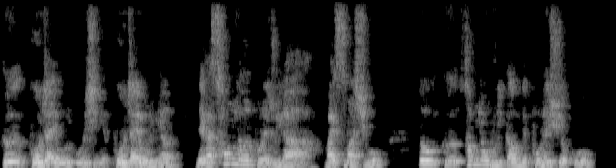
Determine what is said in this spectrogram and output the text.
그 보좌에 오르시면, 보좌에 오르면 내가 성령을 보내주리라 말씀하시고 또 그 성령을 우리 가운데 보내주셨고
